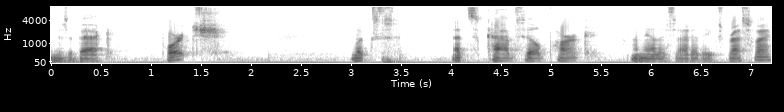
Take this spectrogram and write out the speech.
Here's the back porch. Looks, that's Cobbs Hill Park on the other side of the expressway.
